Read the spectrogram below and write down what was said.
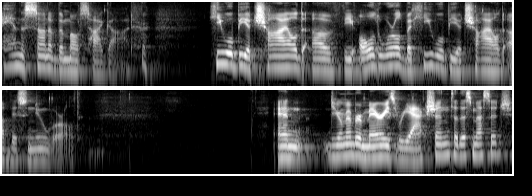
and the Son of the Most High God. He will be a child of the old world, but he will be a child of this new world. And do you remember Mary's reaction to this message?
